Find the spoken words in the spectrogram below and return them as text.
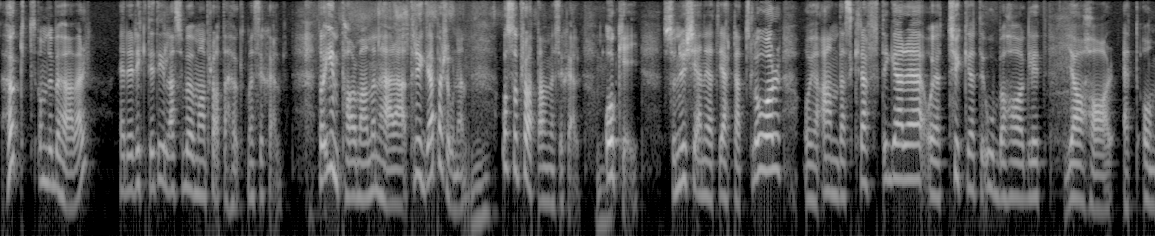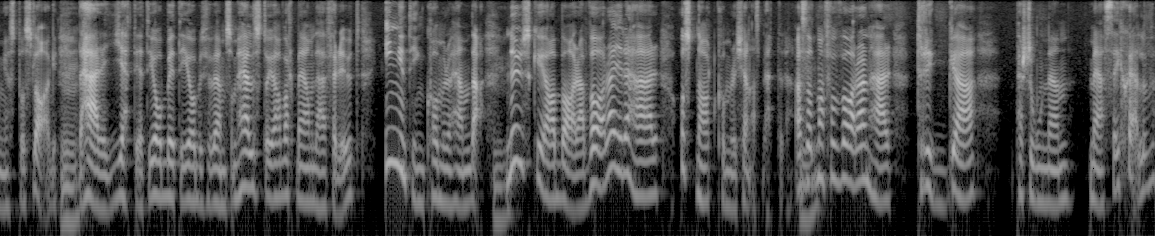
Högt om du behöver. Är det riktigt illa så behöver man prata högt med sig själv. Då intar man den här eh, trygga personen Mm. och så pratar man med sig själv. Mm. Okej, så nu känner jag att hjärtat slår och jag andas kraftigare och jag tycker att det är obehagligt. Jag har ett ångestpåslag. Mm. Det här är jätte, jättejobbigt, det är jobbigt för vem som helst och jag har varit med om det här förut. Ingenting kommer att hända. Mm. Nu ska jag bara vara i det här och snart kommer det kännas bättre. Alltså Mm. att man får vara den här trygga personen med sig själv.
